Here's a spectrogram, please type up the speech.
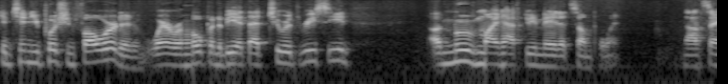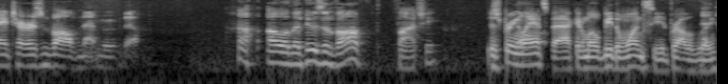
continue pushing forward and where we're hoping to be at that two or three seed – a move might have to be made at some point. Not saying Turner's involved in that move, though. oh, well, then who's involved, Facci? Just bring Lance back, and we'll be the one seed probably.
